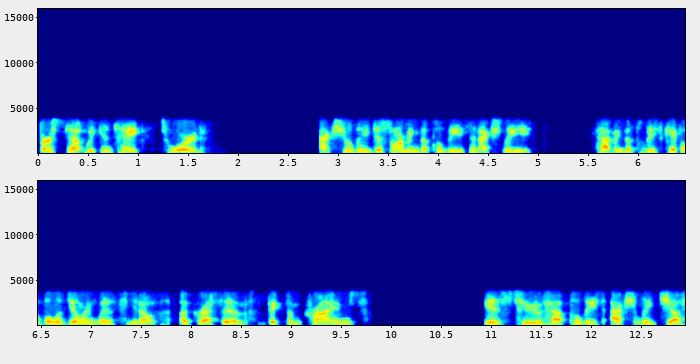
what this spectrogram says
first step we can take toward actually disarming the police and actually having the police capable of dealing with, you know, aggressive victim crimes is to have police actually just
